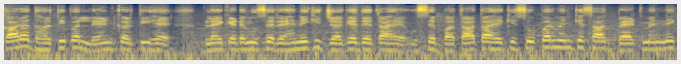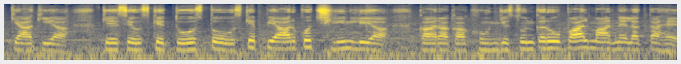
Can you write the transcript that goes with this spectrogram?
कारा धरती पर लैंड करती है। ब्लैक एडम उसे रहने की जगह देता है, उसे बताता है कि सुपरमैन के साथ बैटमैन ने क्या किया। कैसे उसके दोस्तों, उसके प्यार को छीन लिया। कारा का खून ये सुनकर उपाल मारने लगता है,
